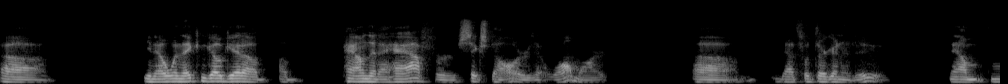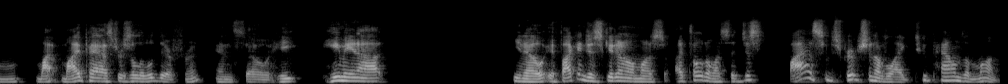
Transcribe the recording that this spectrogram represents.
uh, you know when they can go get a, a pound and a half for six dollars at walmart uh, that's what they're going to do now my, my pastor's a little different and so he he may not you know if i can just get in on my i told him i said just buy a subscription of like two pounds a month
